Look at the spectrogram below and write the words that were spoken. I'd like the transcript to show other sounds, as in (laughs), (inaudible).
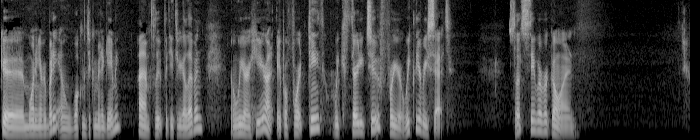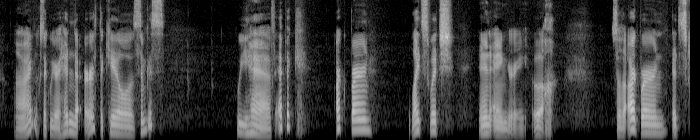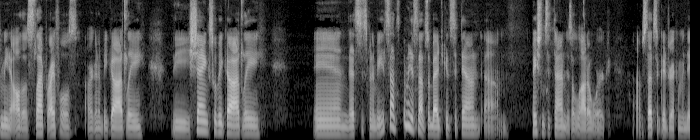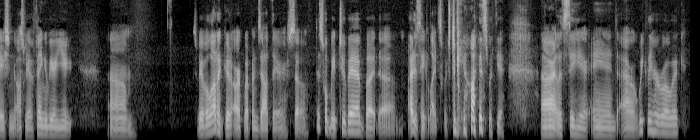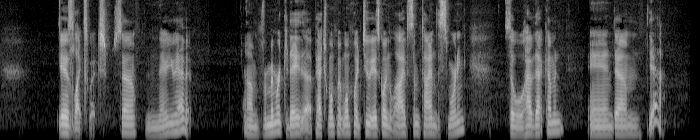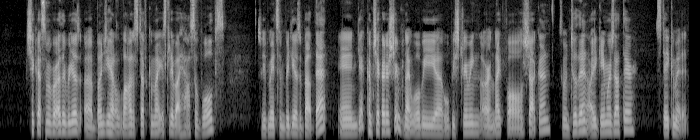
Good morning, everybody, and welcome to Committed Gaming. I am Flute5311, and we are here on April 14th, week 32, for your weekly reset. So let's see where we're going. Alright, looks like we are heading to Earth to kill Sepiks. We have Epic, Arc Burn, Light Switch, and Angry. Ugh. So the arc burn, that's going to mean all those slap rifles are going to be godly. The shanks will be godly. And that's just going to be, it's not, I mean, it's not so bad. You can sit down. Um, patience and time, does a lot of work. Um, so that's a good recommendation. Also, we have a Fang of Ir Yût. Um, so we have a lot of good arc weapons out there. So this won't be too bad, but uh, I just hate Light Switch, (laughs) to be (laughs) honest with you. Alright, let's see here. And our weekly heroic is Light Switch. So there you have it. Um, remember today, uh, patch 1.1.2 is going live sometime this morning, so we'll have that coming. And um, yeah, check out some of our other videos. Uh, Bungie had a lot of stuff come out yesterday about House of Wolves, so we've made some videos about that. And yeah, come check out our stream tonight. We'll be uh, we'll be streaming our Nightfall shotgun. So until then, all you gamers out there, stay committed.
